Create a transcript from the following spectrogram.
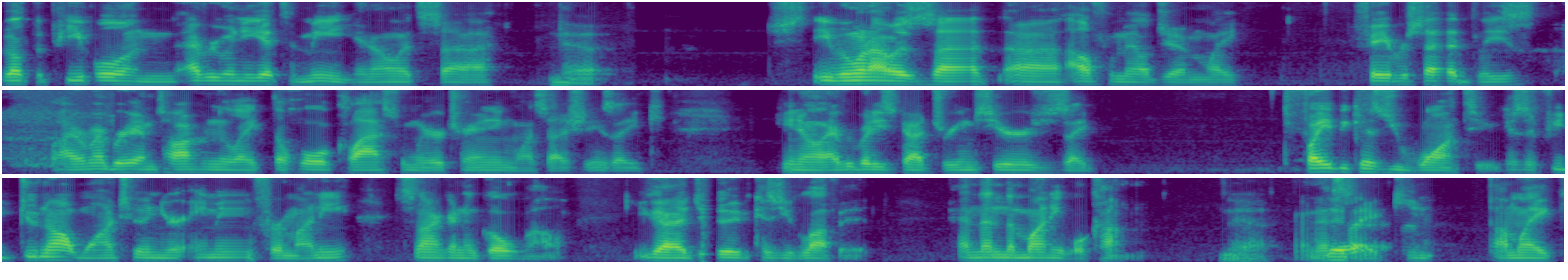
about the people and everyone you get to meet you know it's uh yeah, just even when I was at uh, Alpha Male Gym, like Faber said, he's. I remember him talking to like the whole class when we were training one session. He's like, you know, everybody's got dreams here. He's like, fight because you want to. Because if you do not want to and you're aiming for money, it's not going to go well. You got to do it because you love it, and then the money will come. yeah. And it's Yeah. like, you, I'm like,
